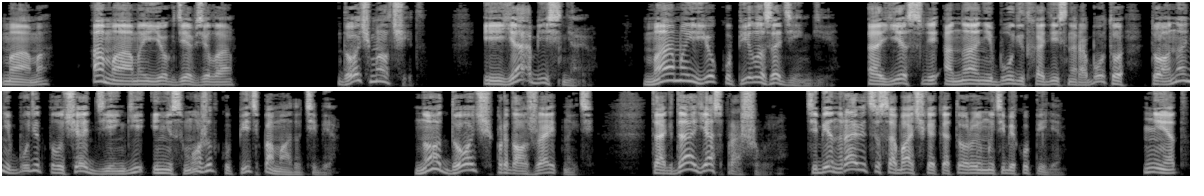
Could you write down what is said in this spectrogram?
«Мама». «А мама ее где взяла?» Дочь молчит. И я объясняю. Мама ее купила за деньги. А если она не будет ходить на работу, то она не будет получать деньги и не сможет купить помаду тебе. Но дочь продолжает ныть. Тогда я спрашиваю, тебе нравится собачка, которую мы тебе купили? Нет.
